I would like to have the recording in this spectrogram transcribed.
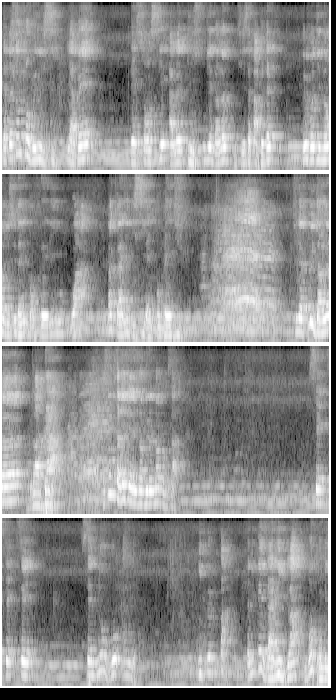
Les personnes qui sont venues ici, il y avait des sorciers à leur tous, ou bien dans leur, je ne sais pas, peut-être, eux vont dire non, je suis dans une confrérie ou quoi. Quand tu arrives ici, là, ils t'ont perdu. Tu n'es plus dans leur radar. Est-ce que vous savez qu'il y a des environnements comme ça? C'est, c'est, c'est, c'est no go area. Ils ne peuvent pas. C'est-à-dire qu'ils arrivent là, ils vont tomber.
